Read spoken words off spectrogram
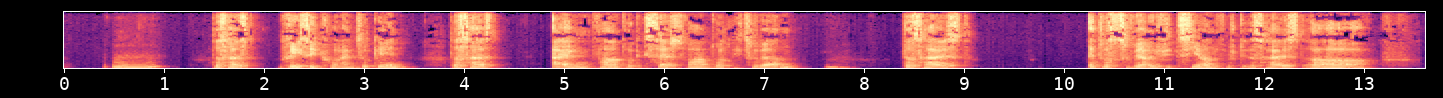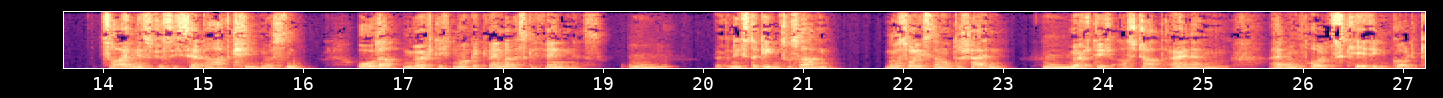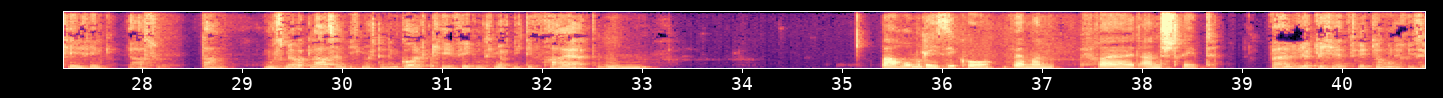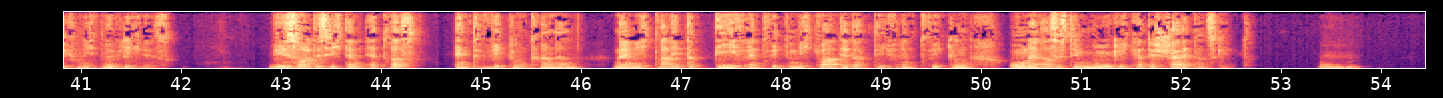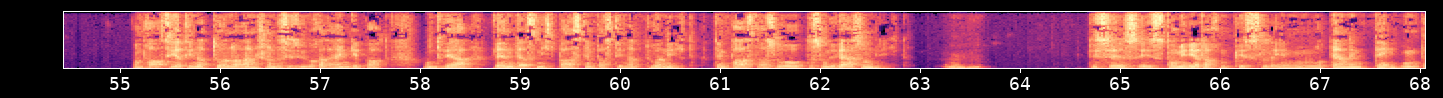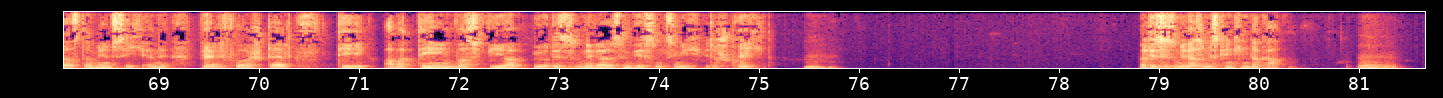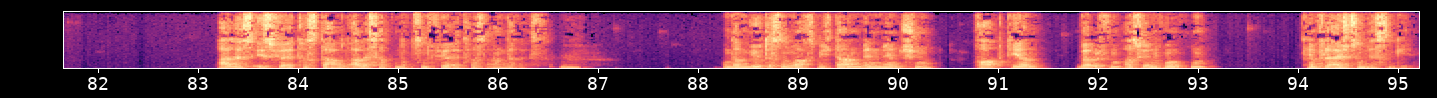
Das heißt, Risiko einzugehen. Das heißt, eigenverantwortlich, selbstverantwortlich zu werden. Das heißt, etwas zu verifizieren. Das heißt, äh, Zeugnis für sich selber abgeben müssen? Oder möchte ich nur ein bequemeres Gefängnis? Nichts dagegen zu sagen. Nur soll ich es dann unterscheiden. Möchte ich aus statt einem, einem Holzkäfig einen Goldkäfig? Ja, so, dann muss mir aber klar sein, ich möchte einen Goldkäfig und ich möchte nicht die Freiheit. Warum Risiko, wenn man Freiheit anstrebt? Weil wirkliche Entwicklung ohne Risiko nicht möglich ist. Wie sollte sich denn etwas entwickeln können, nämlich qualitativ entwickeln, nicht quantitativ entwickeln, ohne dass es die Möglichkeit des Scheiterns gibt? Man braucht sich ja die Natur nur anschauen, das ist überall eingebaut. Und wer, wenn das nicht passt, dem passt die Natur nicht. Dem passt also das Universum nicht. Dieses ist dominiert auch ein bisschen im modernen Denken, dass der Mensch sich eine Welt vorstellt, die aber dem, was wir über dieses Universum wissen, ziemlich widerspricht. Weil dieses Universum ist kein Kindergarten. Alles ist für etwas da und alles hat Nutzen für etwas anderes. Und am wütesten macht es mich dann, wenn Menschen Raubtieren, Wölfen, also ihren Hunden, kein Fleisch zum Essen geben.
